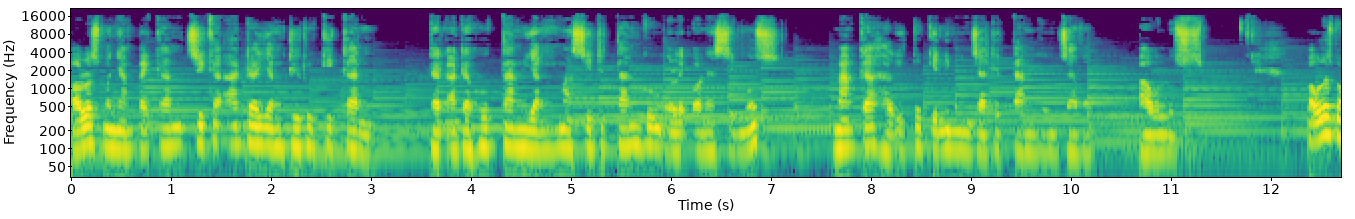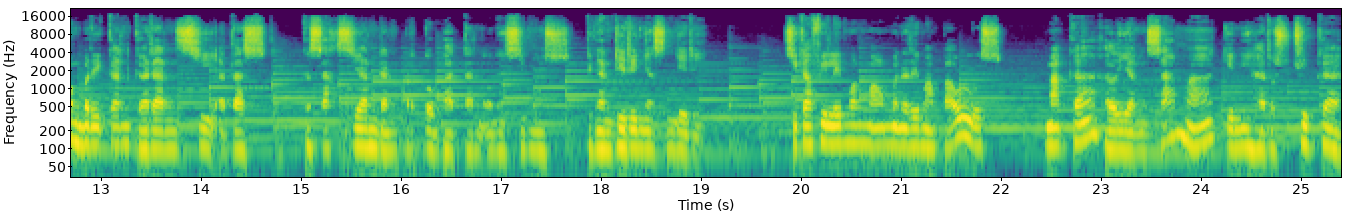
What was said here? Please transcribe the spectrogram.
Paulus menyampaikan jika ada yang dirugikan dan ada hutang yang masih ditanggung oleh Onesimus, maka hal itu kini menjadi tanggung jawab Paulus. Paulus memberikan garansi atas kesaksian dan pertobatan Onesimus dengan dirinya sendiri. Jika Filemon mau menerima Paulus, maka hal yang sama kini harus juga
